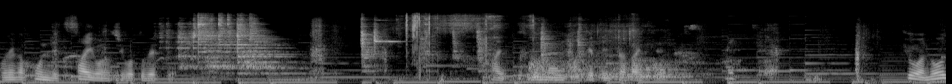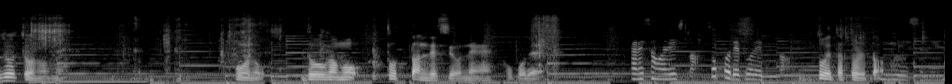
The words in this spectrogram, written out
これが本日最後の仕事です。はい、車を開けていただいて。今日は農場長のね、方の動画も撮ったんですよね、ここで。お疲れ様でした。外で撮れた。撮れた撮れた。いいですね。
